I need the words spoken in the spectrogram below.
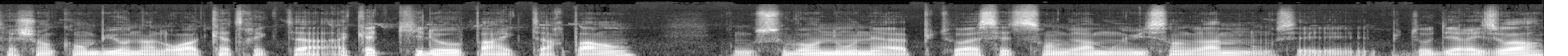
sachant qu'en bio, on a le droit à 4, hectares, à 4 kilos par hectare par an. Donc souvent, nous, on est plutôt à 700 grammes ou 800 grammes, donc c'est plutôt dérisoire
